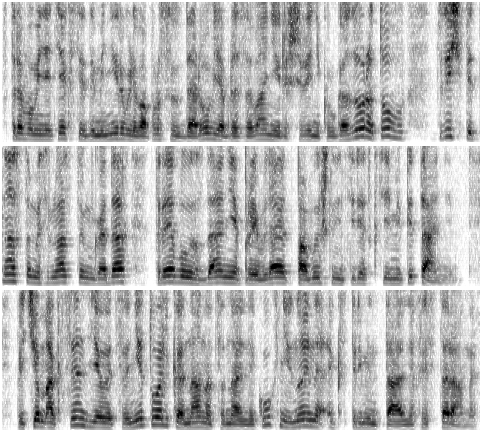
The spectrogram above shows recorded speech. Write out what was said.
в тревел-медиатексте доминировали вопросы здоровья, образования и расширения кругозора, то в 2015-2018 годах тревел-издания проявляют повышенный интерес к теме питания. Причем акцент делается не только на национальной кухне, но и на экспериментальных ресторанах.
